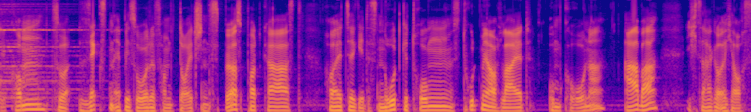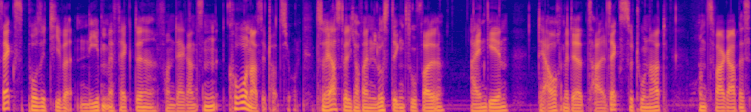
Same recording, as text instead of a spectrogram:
Willkommen zur sechsten Episode vom deutschen Spurs Podcast. Heute geht es notgedrungen, es tut mir auch leid, um Corona. Aber ich sage euch auch sechs positive Nebeneffekte von der ganzen Corona-Situation. Zuerst will ich auf einen lustigen Zufall eingehen, der auch mit der Zahl 6 zu tun hat. Und zwar gab es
